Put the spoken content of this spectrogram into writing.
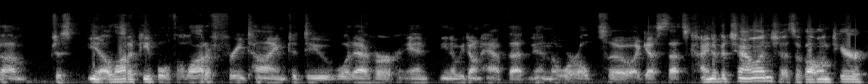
um, just you know a lot of people with a lot of free time to do whatever and you know we don't have that in the world. So i guess that's kind of a challenge as a volunteer.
